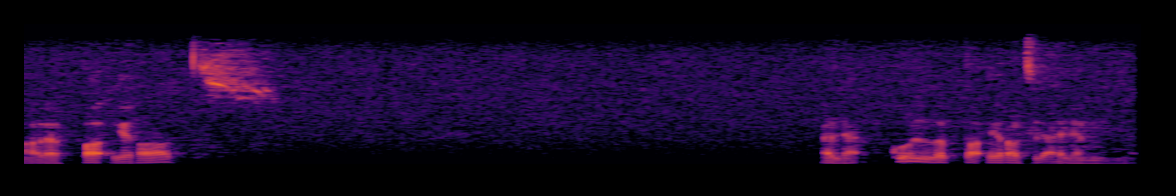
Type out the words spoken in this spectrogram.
على الطائرات. على كل الطائرات العالمية.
